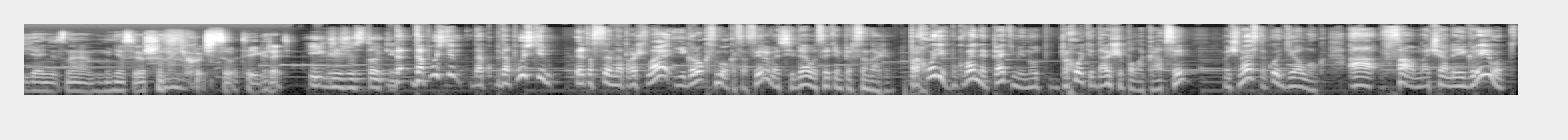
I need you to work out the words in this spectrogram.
я не знаю, мне совершенно не хочется в это играть. Игры жестокие. Д- допустим, доп- допустим, эта сцена прошла, и игрок смог ассоциировать себя вот с этим персонажем. Проходит буквально 5 минут, проходит дальше по локации, начинается такой диалог. А в самом начале игры, вот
